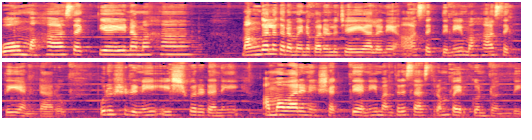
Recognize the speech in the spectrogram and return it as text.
ఓం మహాశక్త్యై నమ. మంగళకరమైన పనులు చేయాలనే ఆసక్తిని మహాశక్తి అంటారు. పురుషుడిని ఈశ్వరుడని అమ్మవారిని శక్తి అని మంత్రశాస్త్రం పేర్కొంటుంది.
